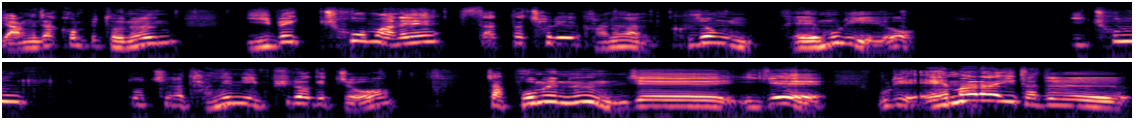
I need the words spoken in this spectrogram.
양자 컴퓨터는 200초 만에 싹 다 처리가 가능한 그 정도 괴물이에요. 이 초전 도체가 당연히 필요하겠죠. 자 보면은 이제 이게 우리 MRI 다들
